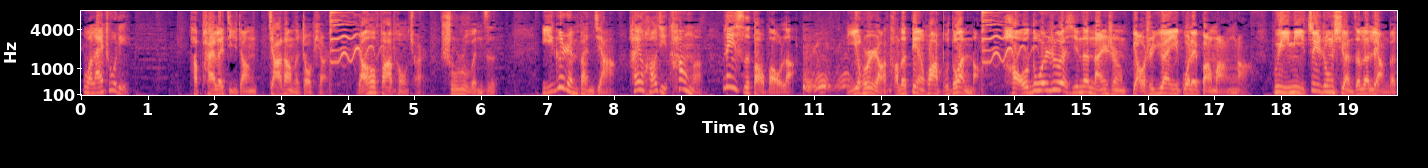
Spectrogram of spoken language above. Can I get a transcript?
我来处理。”她拍了几张家当的照片，然后发朋友圈，输入文字：“一个人搬家还有好几趟呢。”累死宝宝了！一会儿啊，他的电话不断呐，好多热心的男生表示愿意过来帮忙啊。闺蜜最终选择了两个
